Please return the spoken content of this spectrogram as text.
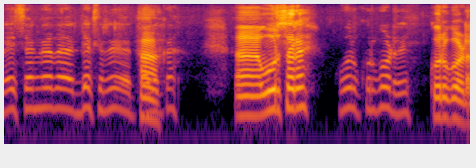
ರೈತ ಸಂಘದ ಅಧ್ಯಕ್ಷ ರೀ ಊರು ಸರ್ ಊರು ಕುರ್ಗೋಡ್ರಿ. ಕುರುಗೋಡ.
